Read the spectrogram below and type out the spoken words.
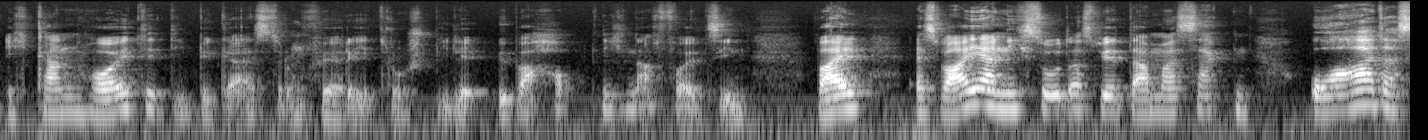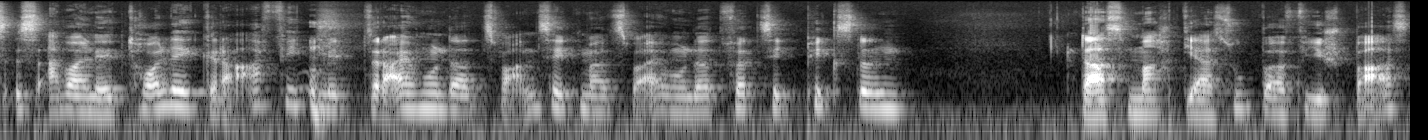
Ich kann heute die Begeisterung für Retro-Spiele überhaupt nicht nachvollziehen, weil es war ja nicht so, dass wir damals sagten, oh, das ist aber eine tolle Grafik mit 320 mal 240 Pixeln. Das macht ja super viel Spaß,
